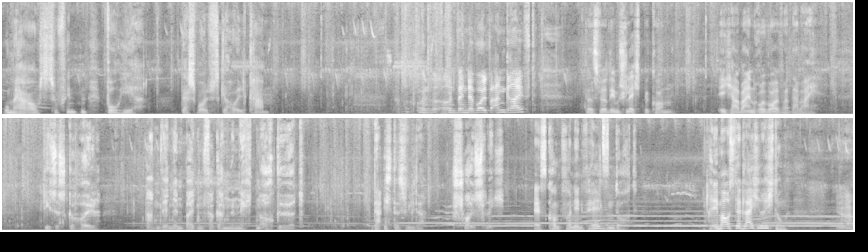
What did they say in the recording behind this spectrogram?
um herauszufinden, woher das Wolfsgeheul kam. Und, und wenn der Wolf angreift? Das wird ihm schlecht bekommen. Ich habe einen Revolver dabei. Dieses Geheul haben wir in den beiden vergangenen Nächten auch gehört. Da ist es wieder. Scheußlich. Es kommt von den Felsen dort. Immer aus der gleichen Richtung. Ja,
